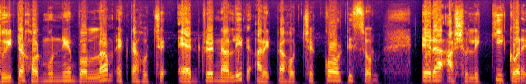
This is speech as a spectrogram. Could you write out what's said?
দুইটা হরমোন নিয়ে বললাম, একটা হচ্ছে অ্যাড্রেনালিন আর একটা হচ্ছে কর্টিসল এরা আসলে কি করে?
